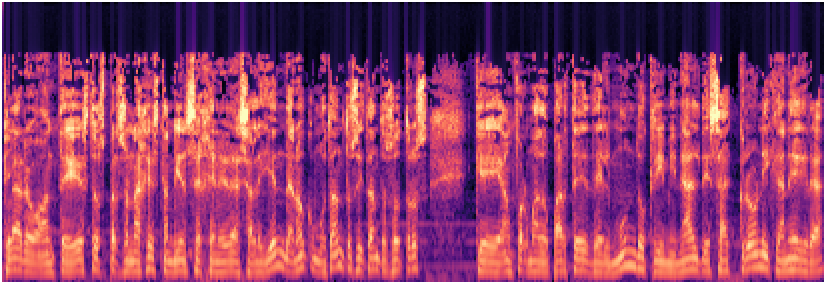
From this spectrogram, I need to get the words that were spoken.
Claro, ante estos personajes también se genera esa leyenda, ¿no? Como tantos y tantos otros que han formado parte del mundo criminal, de esa crónica negra,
